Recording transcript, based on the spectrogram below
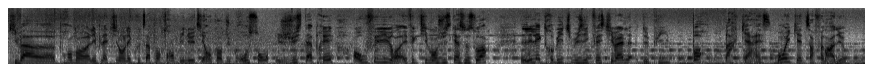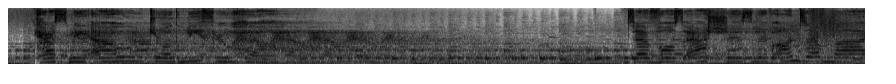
qui va euh, prendre les platines. On écoute ça pour 30 minutes et encore du gros son juste après. On vous fait vivre, effectivement, jusqu'à ce soir, l'Electro Beach Music Festival depuis Port Barcarès. Bon week-end sur Fun Radio. Devil's ashes live under my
